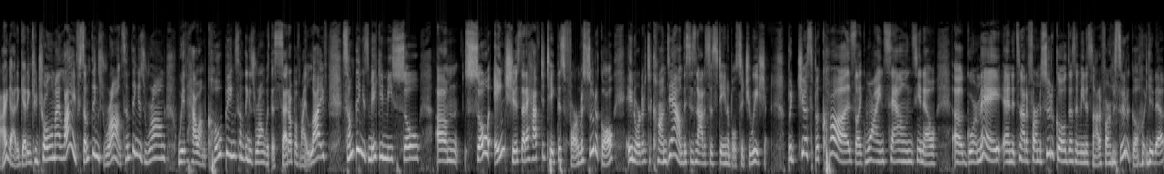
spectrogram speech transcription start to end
I got to get in control of my life. Something's wrong. Something is wrong with how I'm coping. Something is wrong with the setup of my life. Something is making me so um so anxious that I have to take this pharmaceutical in order to calm down. This is not a sustainable situation." But just because like wine sounds, you know, uh, gourmet and it's not a pharmaceutical doesn't mean it's not a pharmaceutical. you know?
